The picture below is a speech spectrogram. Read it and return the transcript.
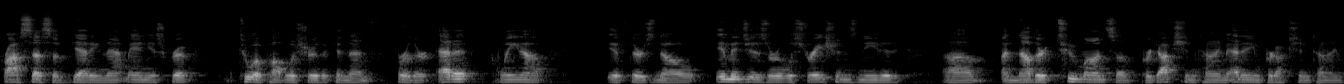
process of getting that manuscript to a publisher that can then further edit, clean up. If there's no images or illustrations needed, uh, another two months of production time, editing production time,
